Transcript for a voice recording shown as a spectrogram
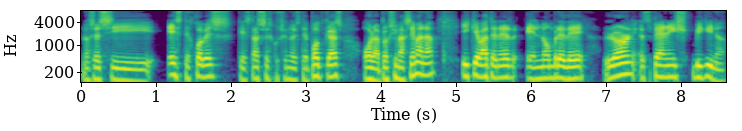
No sé si este jueves que estás escuchando este podcast o la próxima semana y que va a tener el nombre de Learn Spanish Beginner.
